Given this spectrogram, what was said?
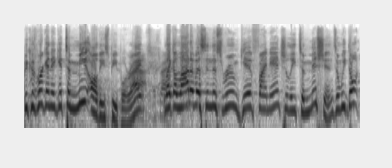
because we're going to get to meet all these people, right? Yeah, right. Like a lot of us in this room give financially to missions, and we don't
